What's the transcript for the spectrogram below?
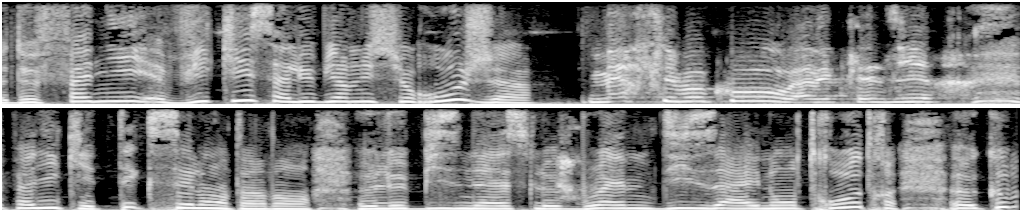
de Fanny Vicky. Salut, bienvenue sur Rouge. Merci beaucoup, avec plaisir. Fanny qui est excellente hein, dans le business, le brand design entre autres. Euh, comment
